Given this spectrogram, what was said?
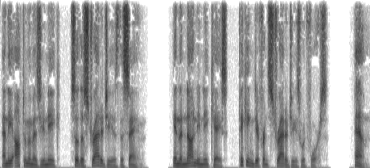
and the optimum is unique so the strategy is the same. In the non-unique case picking different strategies would force m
